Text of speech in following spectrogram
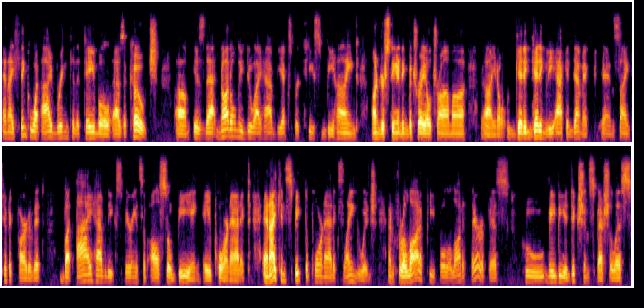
And I think what I bring to the table as a coach um, is that not only do I have the expertise behind understanding betrayal trauma, uh, you know, getting getting the academic and scientific part of it, but I have the experience of also being a porn addict, and I can speak the porn addict's language. And for a lot of people, a lot of therapists who may be addiction specialists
